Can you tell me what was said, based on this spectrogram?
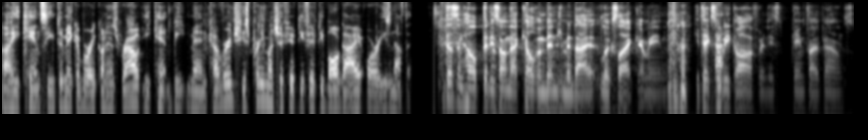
Uh, he can't seem to make a break on his route. He can't beat man coverage. He's pretty much a 50 50 ball guy, or he's nothing. It doesn't help that he's on that Kelvin Benjamin diet, looks like. I mean, he takes a week off and he's gained five pounds.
